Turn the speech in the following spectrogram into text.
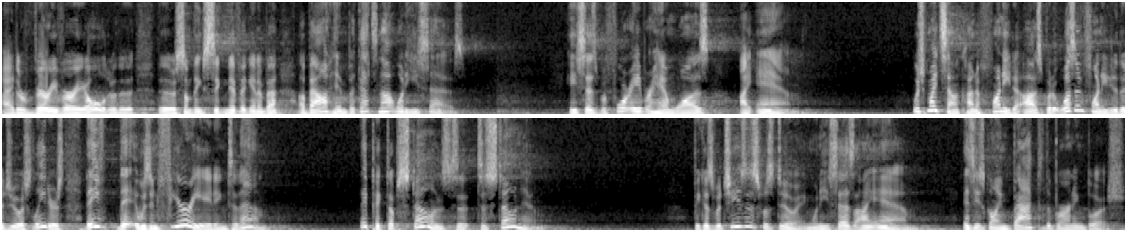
either very, very old or that there was something significant about, about him, but that's not what he says. He says, Before Abraham was, I am. Which might sound kind of funny to us, but it wasn't funny to the Jewish leaders. They, it was infuriating to them. They picked up stones to, to stone him. Because what Jesus was doing when he says, I am, is he's going back to the burning bush.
